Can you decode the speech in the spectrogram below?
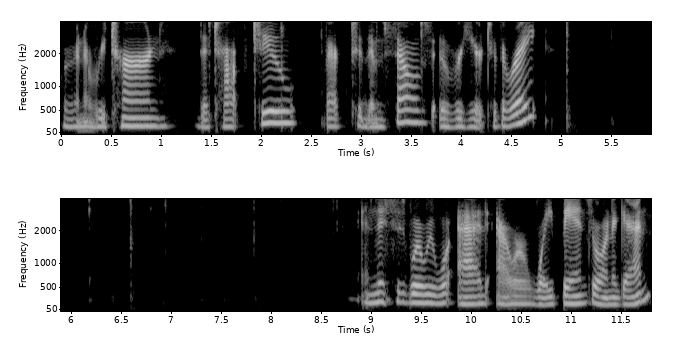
We're going to return the top two back to themselves over here to the right. And this is where we will add our white bands on again.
